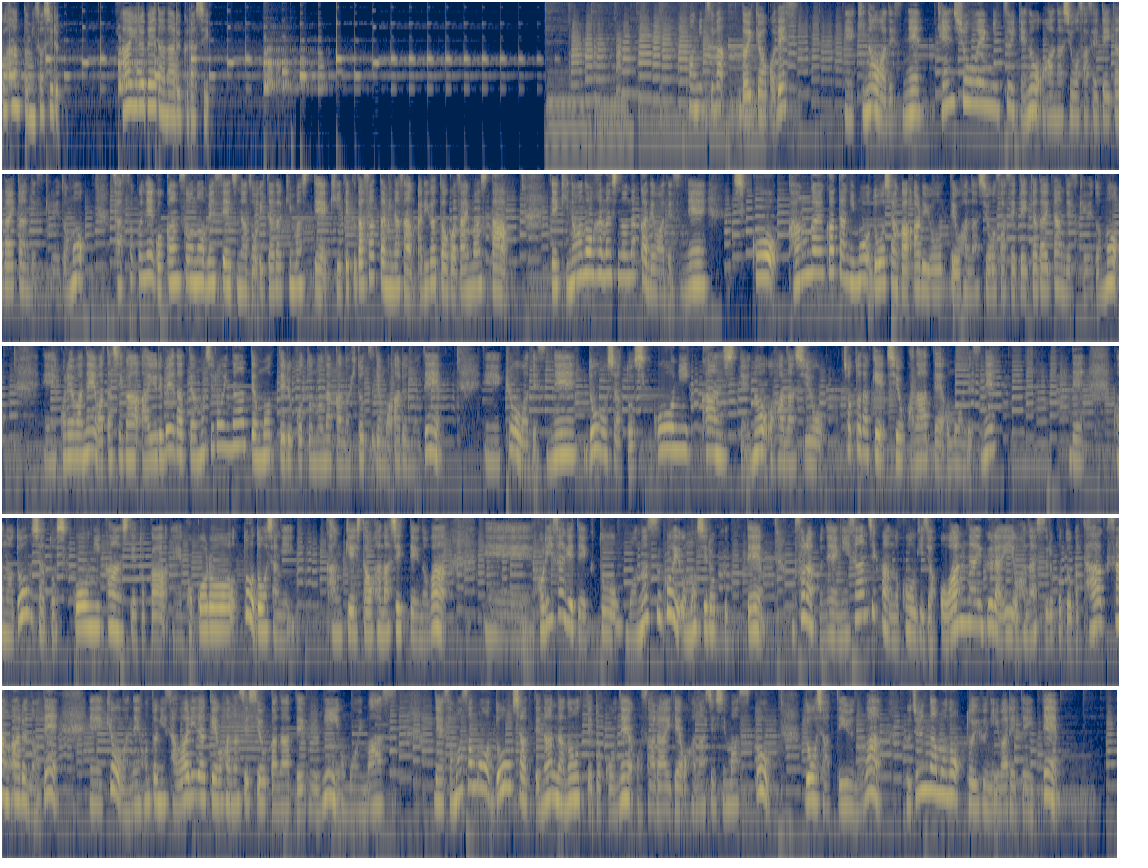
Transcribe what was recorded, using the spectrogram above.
ご飯と味噌汁。アーユルベーダのある暮らし。こんにちは土井京子です、えー昨日はですね腱鞘炎についてのお話をさせていただいたんですけれども早速ねご感想のメッセージなどいただきまして聞いてくださった皆さんありがとうございました。で昨日のお話の中ではですね思考考え方にも動作があるよっていうお話をさせていただいたんですけれども、えーこれはね私がアーユルベーダって面白いなって思ってることの中の一つでもあるので、えー今日はですね動作と思考に関してのお話をちょっとだけしようかなって思うんですね。でこの動作と思考に関してとか、えー心と動作に関係したお話っていうのは、えー掘り下げていくとものすごい面白くっておそらくね23時間の講義じゃ終わんないぐらいお話しすることがたくさんあるので、えー今日はね本当に触りだけお話ししようかなっていうふうに思います。でそもそも動作って何なのってとこをねおさらいでお話ししますと動作っていうのは不純なものというふうに言われていて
